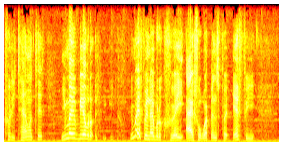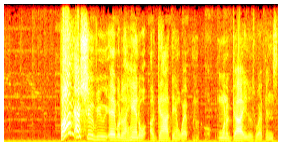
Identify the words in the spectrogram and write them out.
Pretty talented. You may be able to. You may have been able to create actual weapons for Iffy. But I'm not sure if you're able to handle a goddamn weapon, one of Eater's weapons.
